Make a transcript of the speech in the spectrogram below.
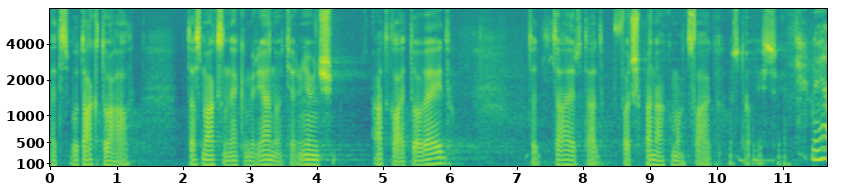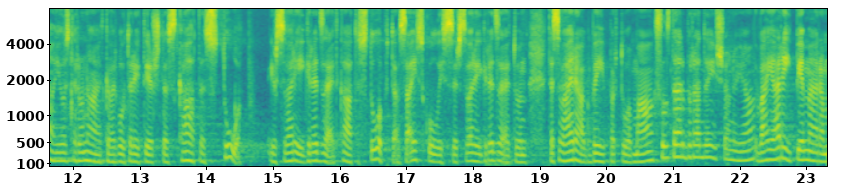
lai tas būtu aktuāli. Tas māksliniekam ir jānoķer. Un, ja viņš atklāja to veidu, tad tā ir tāda forša panākuma atslēga uz to visu. Jā. Nu jā, jūs te runājat, ka varbūt arī tieši tas, kā tas top. Ir svarīgi redzēt, kā tas top, tās aizkulisēs ir svarīgi redzēt. Tas vairāk bija par to mākslas darbu radīšanu, jā? vai arī, piemēram,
